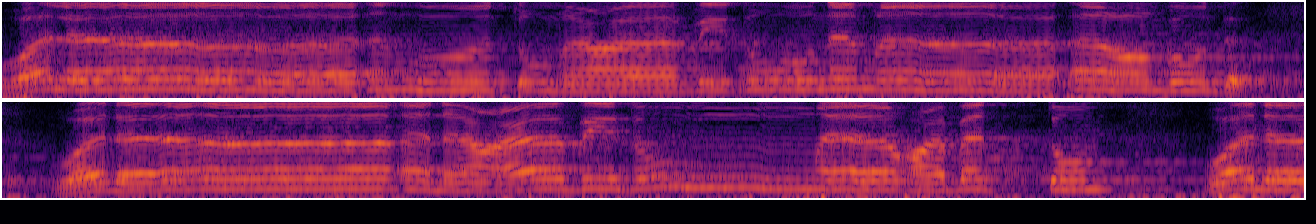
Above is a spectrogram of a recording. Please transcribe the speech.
ولا ولا أنا عابد ما عبدتم ولا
